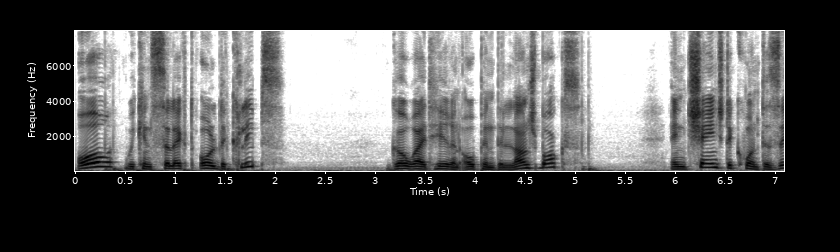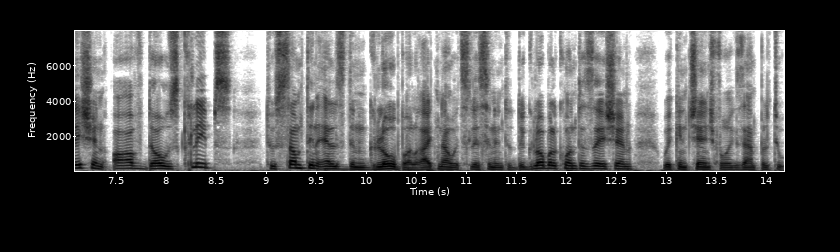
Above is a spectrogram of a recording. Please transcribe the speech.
Or we can select all the clips, go right here and open the launch box, and change the quantization of those clips to something else than global. Right now it's listening to the global quantization. We can change, for example, to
